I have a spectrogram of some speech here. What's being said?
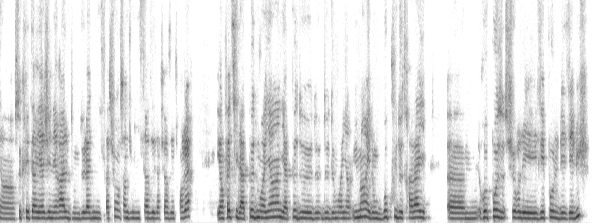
un, secrétariat général donc, de l'administration au sein du ministère des Affaires étrangères et en fait, il a peu de moyens, il y a peu de, moyens humains et donc beaucoup de travail euh, repose sur les épaules des élus.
